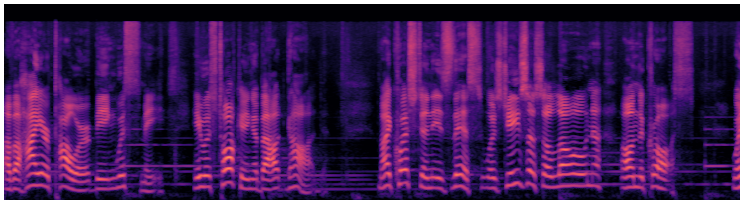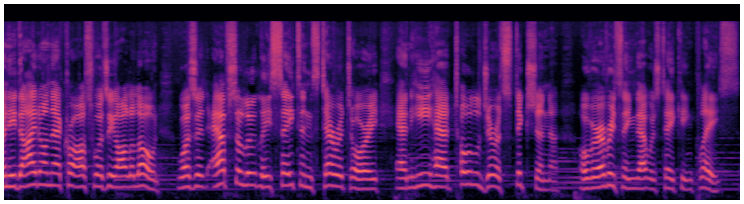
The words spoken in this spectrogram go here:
of a higher power being with me. He was talking about God. My question is this Was Jesus alone on the cross? When he died on that cross, was he all alone? Was it absolutely Satan's territory and he had total jurisdiction over everything that was taking place?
